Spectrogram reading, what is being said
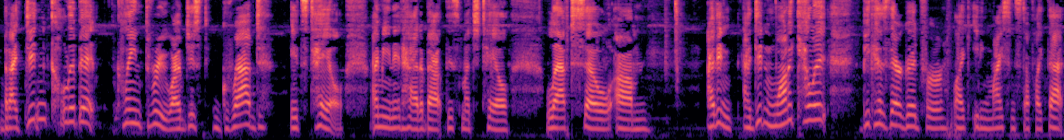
but I didn't clip it clean through. I've just grabbed its tail. I mean, it had about this much tail left. So, um, I didn't, I didn't want to kill it because they're good for like eating mice and stuff like that.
